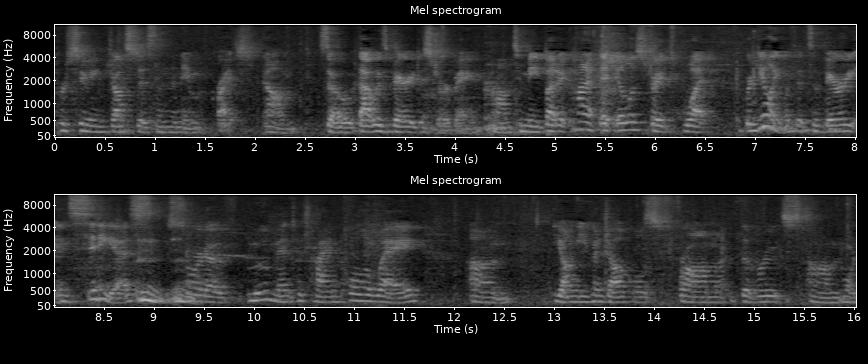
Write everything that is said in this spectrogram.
pursuing justice in the name of Christ. Um, so that was very disturbing um, to me, but it kind of it illustrates what we're dealing with. It's a very insidious sort of movement to try and pull away um, young evangelicals from the roots, um, more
